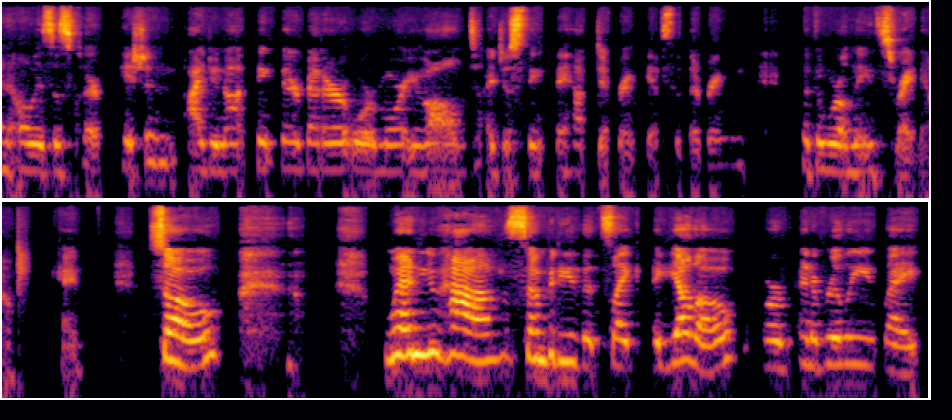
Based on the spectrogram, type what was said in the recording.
and always as clarification, I do not think they're better or more evolved. I just think they have different gifts that they're bringing that the world needs right now. Okay. So when you have somebody that's like a yellow or and a really like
